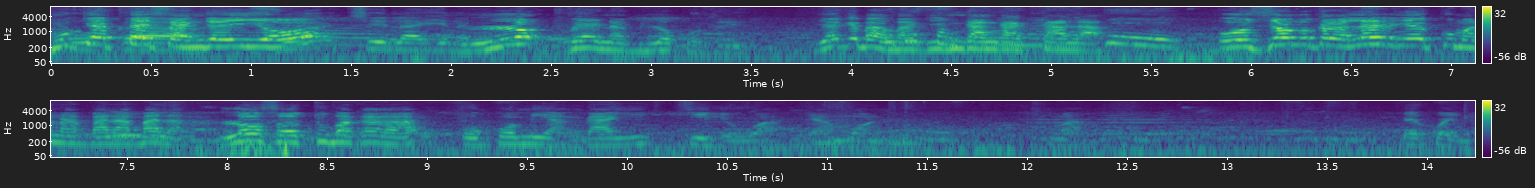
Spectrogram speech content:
moke epesa ngai yo lo ve na biloko ve yake babaki nganga kala ozongo kaka lere ngai ekuma na balabala loso otuba kaka okomi ya ngai tiliwa ya mona ekwenda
